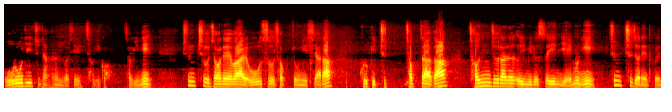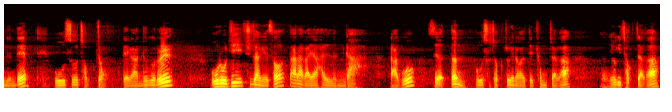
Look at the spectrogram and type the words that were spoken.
오로지 주장하는 것이 적이고 적이니 춘추 전에왈 오수 적종이 시하라 그렇게 주, 적자가 전주라는 의미로 쓰인 예문이 춘추 전에 보였는데 오수 적종 내가 누구를 오로지 주장해서 따라가야 하는가 라고 쓰였던 오수 적종이라고 할 때 종자가 여기 적자가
